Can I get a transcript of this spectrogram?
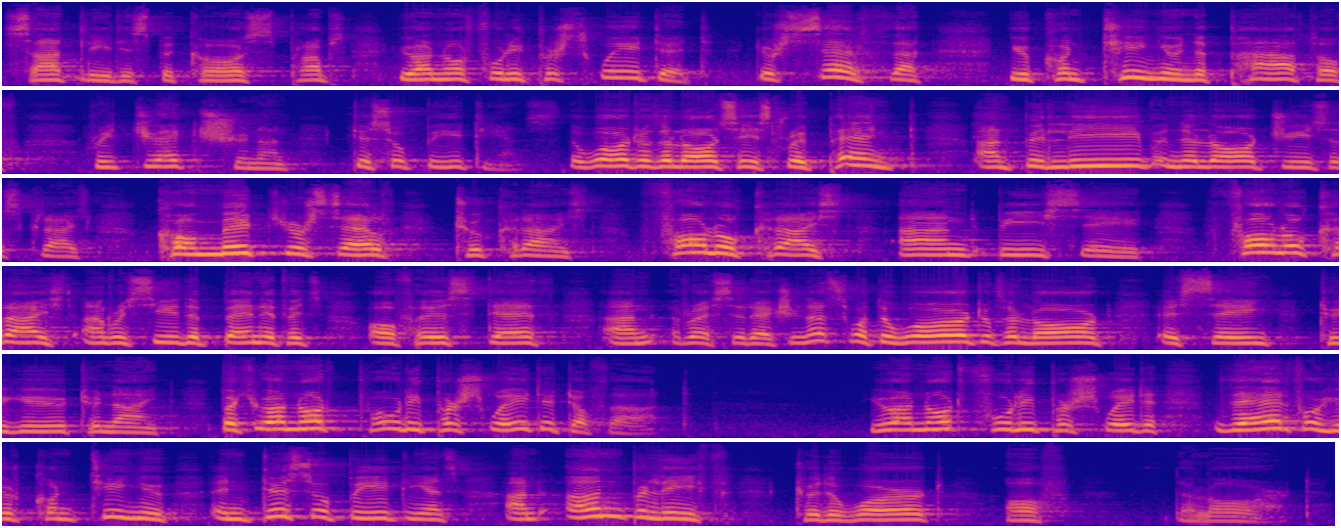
Sadly, it is because perhaps you are not fully persuaded yourself that you continue in the path of rejection and disobedience. The word of the Lord says, Repent and believe in the Lord Jesus Christ. Commit yourself to Christ. Follow Christ and be saved. Follow Christ and receive the benefits of his death and resurrection. That's what the word of the Lord is saying to you tonight. But you are not fully persuaded of that. You are not fully persuaded. Therefore, you continue in disobedience and unbelief to the word of the Lord.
